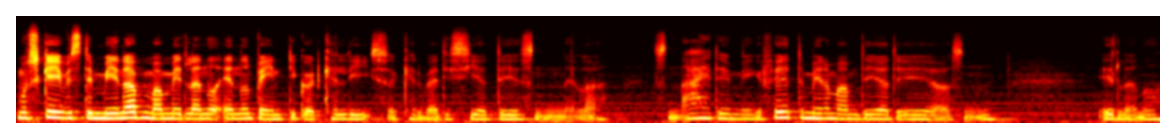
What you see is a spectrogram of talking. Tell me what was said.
måske hvis det minder dem om et eller andet andet band, de godt kan lide, så kan det være, de siger det sådan, eller sådan, nej, det er mega fedt, det minder mig om det og det, og sådan et eller andet.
